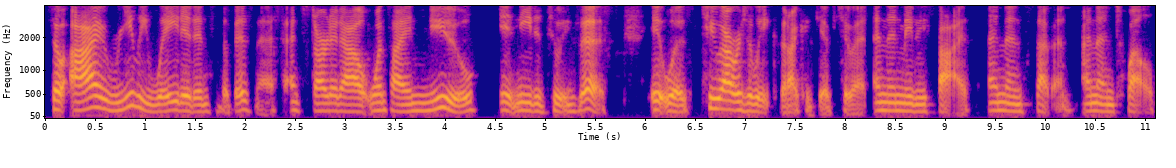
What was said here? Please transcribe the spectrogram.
So I really waded into the business and started out once I knew it needed to exist. It was two hours a week that I could give to it, and then maybe five, and then seven, and then 12.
